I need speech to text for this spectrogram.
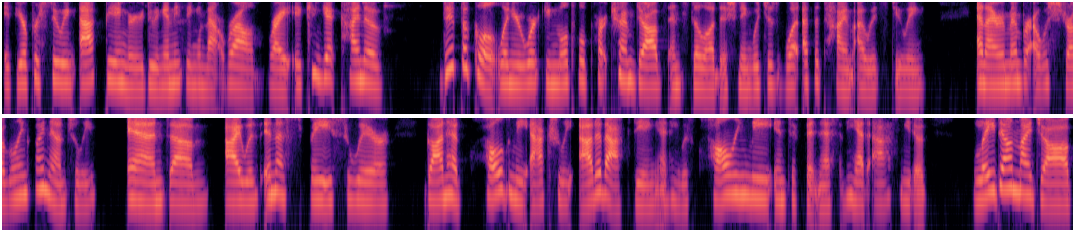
if you're pursuing acting or you're doing anything in that realm, right, it can get kind of difficult when you're working multiple part-time jobs and still auditioning, which is what at the time I was doing. And I remember I was struggling financially, and um, I was in a space where God had called me actually out of acting, and He was calling me into fitness, and He had asked me to lay down my job,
